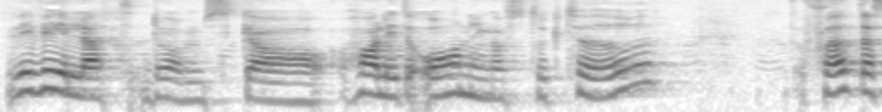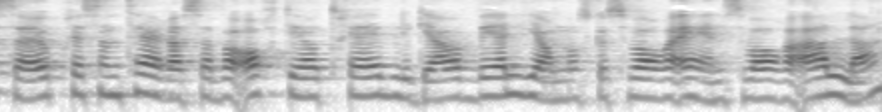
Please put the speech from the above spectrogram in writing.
Vi vill att de ska ha lite ordning och struktur, sköta sig och presentera sig, vara artiga och trevliga och välja om de ska svara en, svara alla.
